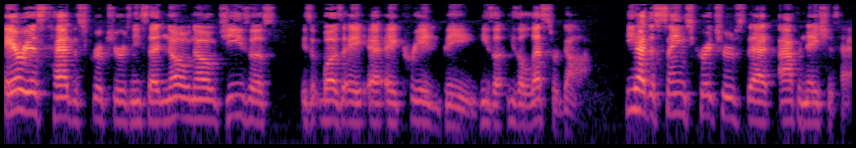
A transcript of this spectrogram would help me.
Arius had the scriptures and he said, no, no, Jesus is, was a, a, a created being. He's a, he's a lesser God. He had the same scriptures that Athanasius had,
